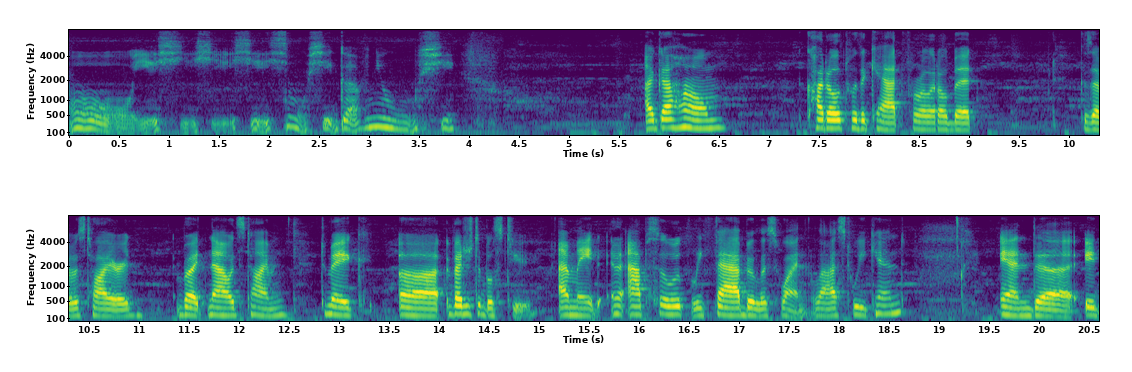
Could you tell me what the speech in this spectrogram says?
Oh, yes, yes, yes, yes, mushy govnushy. I got home, cuddled with the cat for a little bit because I was tired. But now it's time to make uh, vegetable stew. I made an absolutely fabulous one last weekend and uh, it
